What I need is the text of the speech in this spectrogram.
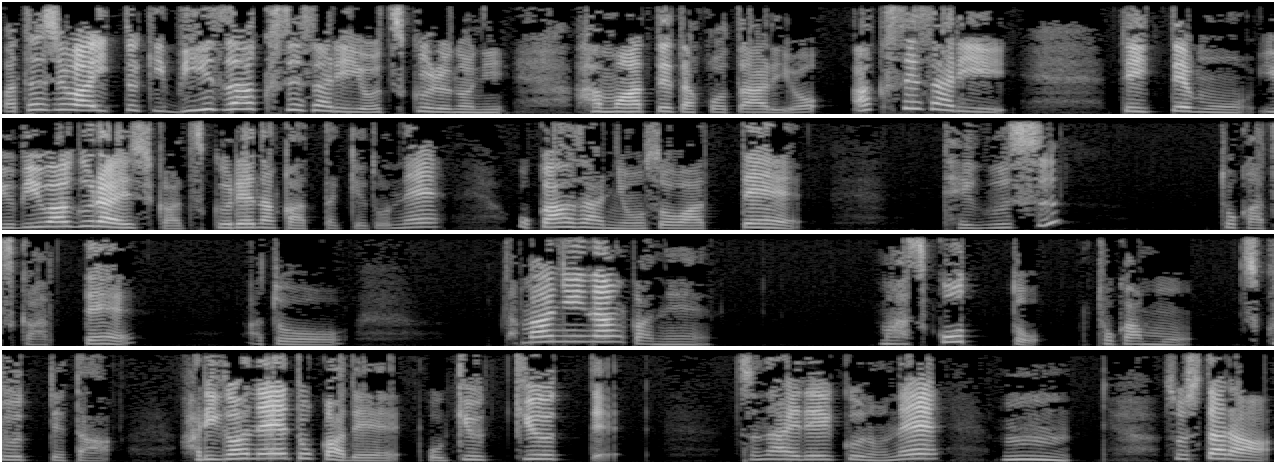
私は一時ビーズアクセサリーを作るのにハマってたことあるよ。アクセサリーって言っても指輪ぐらいしか作れなかったけどね。お母さんに教わって、手ぐすとか使って、あと、たまになんかね、マスコットとかも作ってた。針金とかで、こう、キュッキュッって、繋いでいくのね。うん。そしたら、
